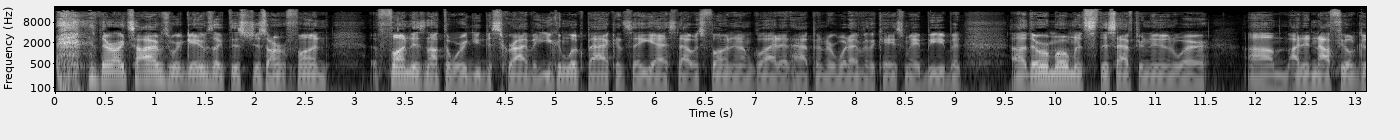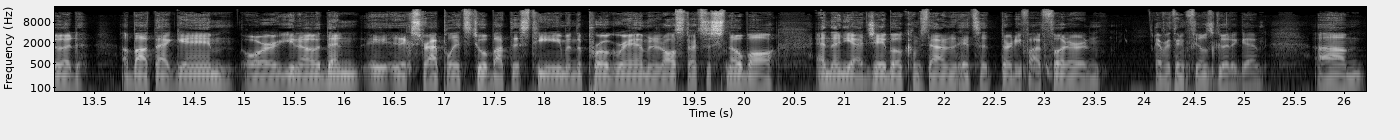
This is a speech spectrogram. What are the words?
there are times where games like this just aren't fun. Fun is not the word you describe it. You can look back and say, yes, that was fun and I'm glad it happened or whatever the case may be. But uh, there were moments this afternoon where um, I did not feel good about that game or you know then it, extrapolates to about this team and the program and it all starts to snowball and then yeah Jabo comes down and hits a 35 footer and everything feels good again um,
